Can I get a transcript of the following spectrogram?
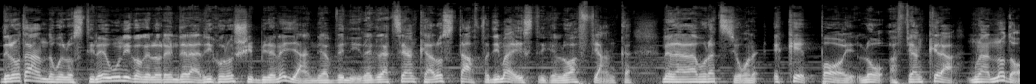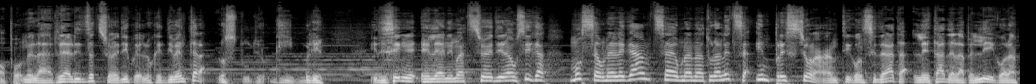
denotando quello stile unico che lo renderà riconoscibile negli anni a venire, grazie anche allo staff di maestri che lo affianca nella lavorazione e che poi lo affiancherà un anno dopo nella realizzazione di quello che diventerà lo studio Ghibli. I disegni e le animazioni di Nausicaa mostrano un'eleganza e una naturalezza impressionanti considerata l'età della pellicola.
